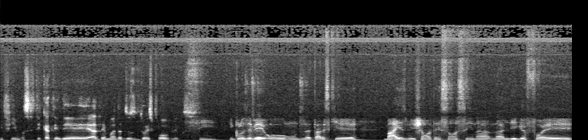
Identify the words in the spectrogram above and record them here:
Enfim, você tem que atender a demanda dos dois públicos. Sim. Inclusive, um dos detalhes que mais me chamou a atenção assim na, na liga foi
